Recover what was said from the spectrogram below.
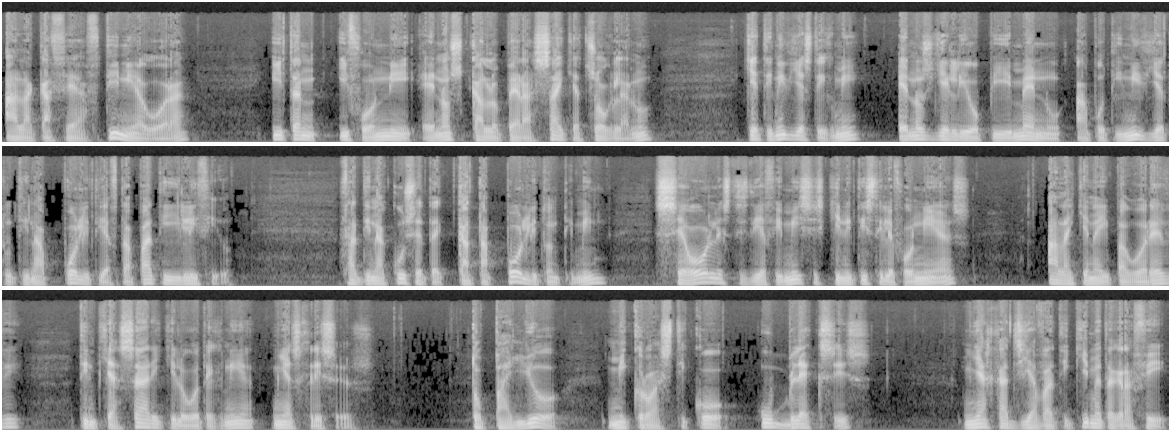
αλλά καθεαυτήν η αγορά, ήταν η φωνή ενός καλοπερασάκια τσόγλανου και την ίδια στιγμή ενός γελιοποιημένου από την ίδια του την απόλυτη αυταπάτη ηλίθιου. Θα την ακούσετε κατά απόλυτον τιμήν σε όλες τις διαφημίσεις κινητής τηλεφωνίας, αλλά και να υπαγορεύει την πιασάρικη λογοτεχνία μιας χρήσεως. Το παλιό μικροαστικό ουμπλέξης, μια χατζιαβατική μεταγραφή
